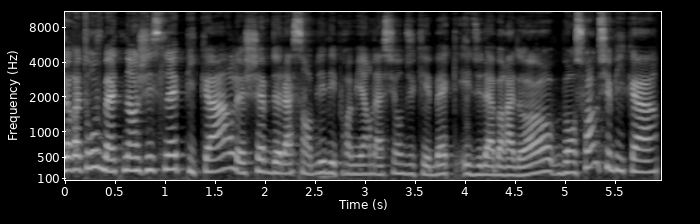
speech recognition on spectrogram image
Je retrouve maintenant Ghislain Picard, le chef de l'Assemblée des Premières Nations du Québec et du Labrador. Bonsoir, Monsieur Picard.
